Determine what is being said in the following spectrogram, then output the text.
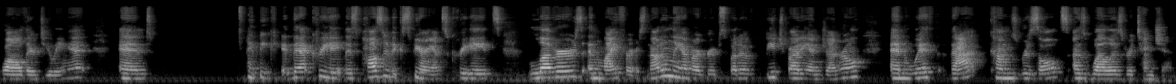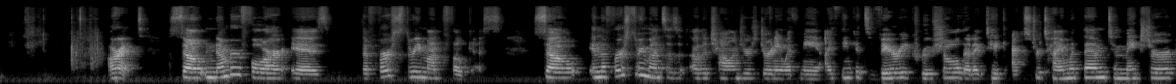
while they're doing it. And I think that create this positive experience creates lovers and lifers, not only of our groups, but of Beachbody in general. And with that comes results as well as retention. All right. So, number four is the first three month focus. So, in the first three months of a challenger's journey with me, I think it's very crucial that I take extra time with them to make sure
